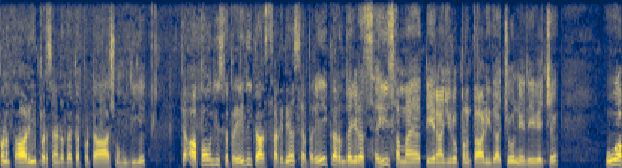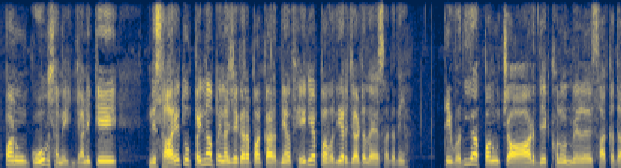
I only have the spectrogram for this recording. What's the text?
45% ਤੱਕ ਪੋਟਾਸ਼ ਹੁੰਦੀ ਹੈ। ਤਾਂ ਆਪਾਂ ਉਹਦੀ ਸਪਰੇਅ ਵੀ ਕਰ ਸਕਦੇ ਹਾਂ। ਸਪਰੇਅ ਕਰਨ ਦਾ ਜਿਹੜਾ ਸਹੀ ਸਮਾਂ ਹੈ 13045 ਦਾ ਝੋਨੇ ਦੇ ਵਿੱਚ, ਉਹ ਆਪਾਂ ਨੂੰ ਗੋਭ ਸਮੇਂ, ਯਾਨੀ ਕਿ ਨਿਸਾਰੇ ਤੋਂ ਪਹਿਲਾਂ ਪਹਿਲਾਂ ਜੇਕਰ ਆਪਾਂ ਕਰਦੇ ਹਾਂ, ਫਿਰ ਹੀ ਆਪਾਂ ਵਧੀਆ ਰਿਜ਼ਲਟ ਲੈ ਸਕਦੇ ਹਾਂ। ਤੇ ਵਧੀਆ ਆਪਾਂ ਨੂੰ ਝਾੜ ਦੇਖਣ ਨੂੰ ਮਿਲ ਸਕਦਾ।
